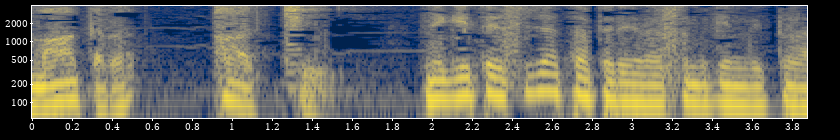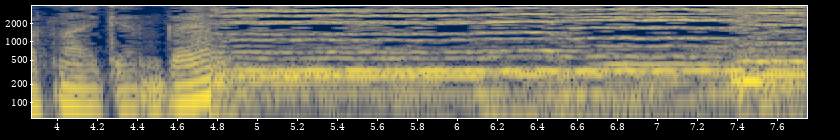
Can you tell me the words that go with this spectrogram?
මාතර ආච්චි මේ ගීතය සුජාතා පෙරේරා සමගින් වික්ටර් රත්නායකයන් ගයන. සඳුන්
